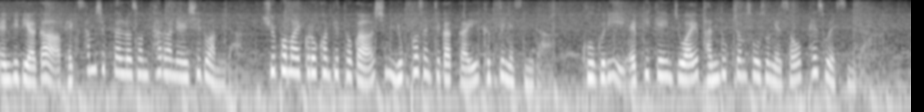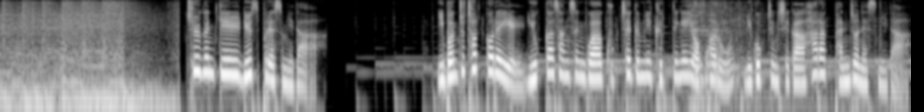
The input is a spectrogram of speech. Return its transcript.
엔비디아가 130달러 선 탈환을 시도합니다. 슈퍼마이크로 컴퓨터가 16% 가까이 급등했습니다. 구글이 에픽게임즈와의 반독점 소송에서 패소했습니다. 출근길 뉴스프레스입니다. 이번 주 첫 거래일 유가 상승과 국채 금리 급등의 여파로 미국 증시가 하락 반전했습니다.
